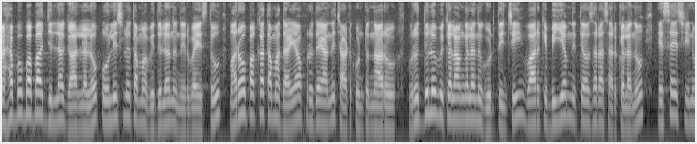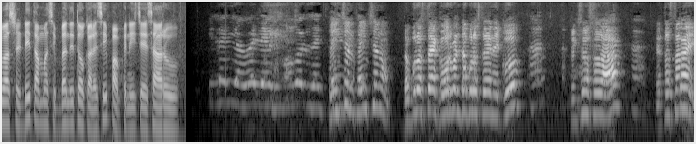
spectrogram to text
మహబూబాబాద్ జిల్లా గార్లలో పోలీసులు తమ విధులను నిర్వహిస్తూ మరోపక్క తమ దయా హృదయాన్ని చాటుకుంటున్నారు. వృద్ధులు వికలాంగులను గుర్తించి వారికి బియ్యం నిత్యావసర సరుకులను ఎస్ఐ శ్రీనివాసరెడ్డి తమ సిబ్బందితో కలిసి పంపిణీ చేశారు. పిల్లలు ఎవరు లేరు మొగలు చచ్చిపోయింది పెన్షన్ పెన్షన్. డబ్బులు వస్తాయి గవర్నమెంట్ డబ్బులు వస్తాయి నీకు పెన్షన్ వస్తుందా? ఎంత వస్తున్నాయి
